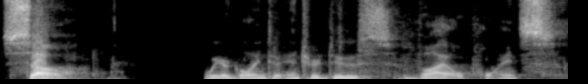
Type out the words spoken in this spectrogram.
so we are going to introduce Weyl points.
